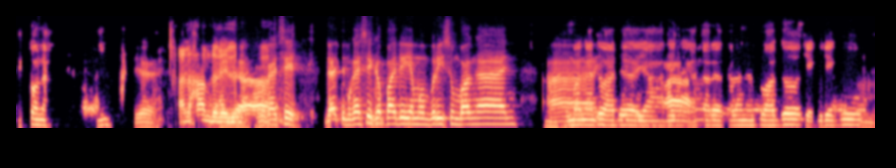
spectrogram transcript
ekor lah. Ya. Yeah. Alhamdulillah. Terima kasih. Dan terima kasih kepada yang memberi sumbangan. Sumbangan uh, tu ada yang ada uh, antara kalangan keluarga, cikgu-cikgu, hmm.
